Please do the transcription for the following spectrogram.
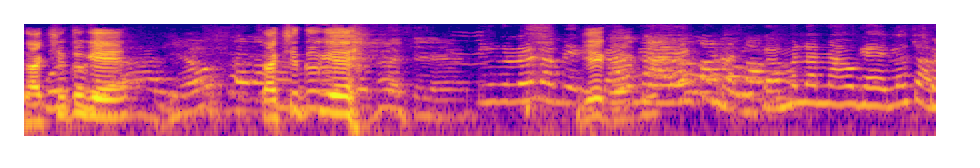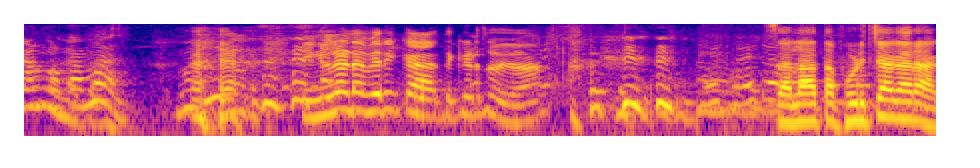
साक्षी तू घे. साक्षी तू घे. घे घे. इंग्लंड अमेरिका तिकडच होय चला आता पुढच्या घरात.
